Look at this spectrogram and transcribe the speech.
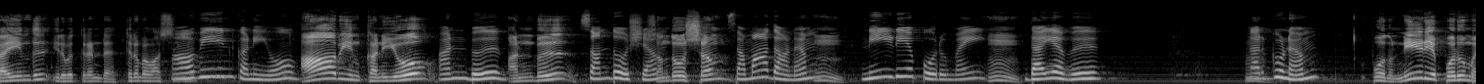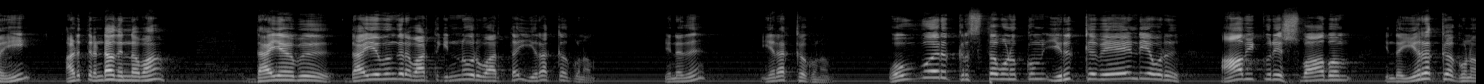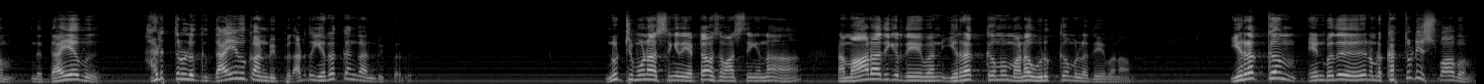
கொரிந்தியர் ஐந்து இருபத்தி ரெண்டு திரும்ப வாசி. ஆவியின் கனியோ? ஆவியின் கனியோ? அன்பு. அன்பு. சந்தோஷம். சந்தோஷம். சமாதானம். நீடிய பொறுமை. தயவு. நற்குணம். போதும். நீடிய பொறுமை. அடுத்து ரெண்டாவது என்னவா? தயவு. தயவுங்கிற வார்த்தைக்கு இன்னொரு வார்த்தை இரக்க குணம். என்னது? இரக்க குணம். ஒவ்வொரு கிறிஸ்தவனுக்கும் இருக்க வேண்டிய ஒரு ஆவிக்குரிய சுவாபம் இந்த இரக்க குணம் இந்த தயவு அடுத்தவர்களுக்கு தயவு காண்பிப்பது அடுத்து இரக்கம் காண்பிப்பது. நூற்றி மூணாவது சங்கீதம் எட்டாம் வருஷம் வாசித்தீங்கன்னா நம்ம ஆராதிக்கிற தேவன் இரக்கமும் மன உருக்கம் உள்ள தேவனாம். இரக்கம் என்பது நம்முடைய கத்துடைய சுவாபம்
